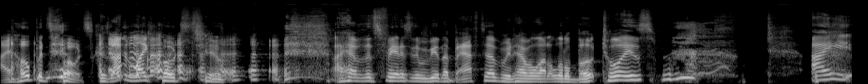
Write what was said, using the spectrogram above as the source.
I hope it's boats because I like boats too. I have this fantasy that we'd be in the bathtub and we'd have a lot of little boat toys. I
